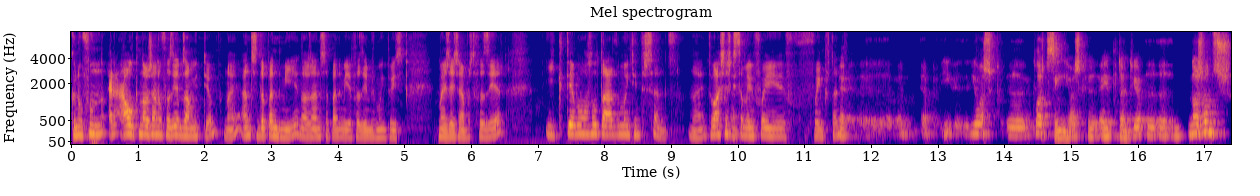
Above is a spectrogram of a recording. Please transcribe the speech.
que no fundo era algo que nós já não fazíamos há muito tempo, não é? Antes da pandemia, nós antes da pandemia fazíamos muito isso, mas deixámos de fazer e que teve um resultado muito interessante, não é? Tu achas que isso também foi, foi importante? É, é, é, eu acho que, eh, claro que sim, eu acho que é importante. Eu, eh, eh, nós vamos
